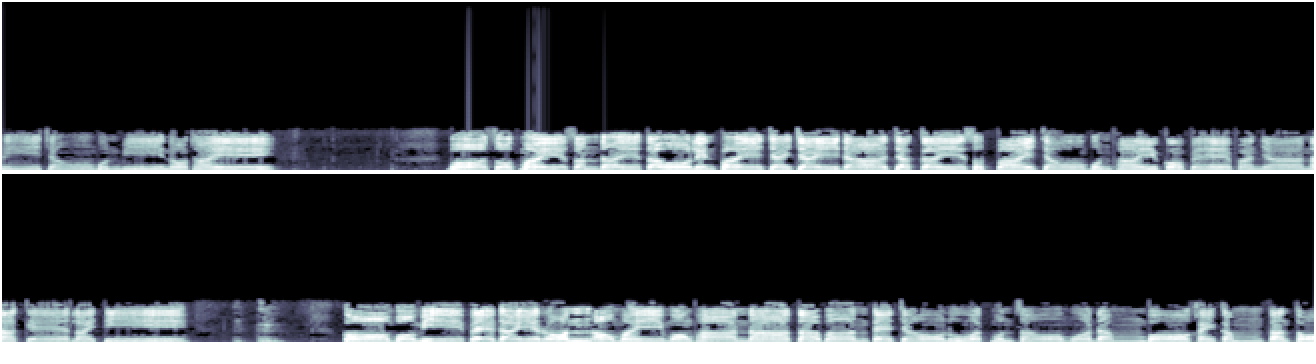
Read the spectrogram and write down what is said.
รีเจ้าบุญมีหนอไทยบ่อศกไม่สันได้เต้าเล่นไปใจใจดาจักไก่สุดปลายเจ้าบุญภายก่อแป้พัญญาหนักแก่หลายตี ก็บ่มีแป่ใดร้อนเอาไม่มองผ่านหน้าตาบ้านแต่เจ้าลวดมนเศร้ามัวดำบ่อไข่กำตานต่อ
